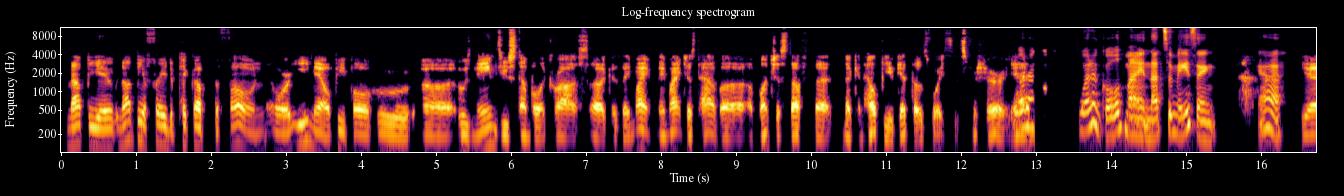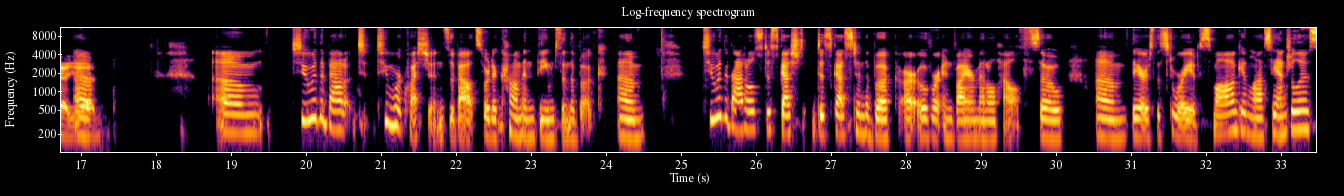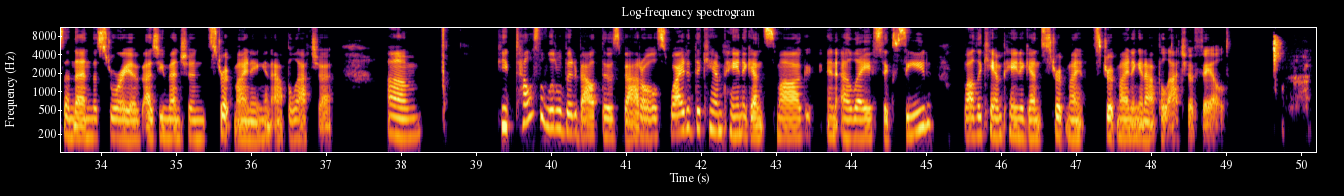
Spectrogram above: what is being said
not be not be afraid to pick up the phone or email people who uh, whose names you stumble across because uh, they might they might just have a, a, bunch of stuff that that can help you get those voices for sure. Yeah. What a, what a gold mine! That's amazing. Yeah. Yeah. Yeah. Um, um two of the battle t- two more questions about sort of common themes in the book. Um, two of the battles discussed discussed in the book are over environmental health. So um, there's the story of smog in los angeles and then the story of as you mentioned strip mining in appalachia. Um, you tell us a little bit about those battles? Why did the campaign against smog in la succeed while the campaign against strip, mi- strip mining in appalachia failed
